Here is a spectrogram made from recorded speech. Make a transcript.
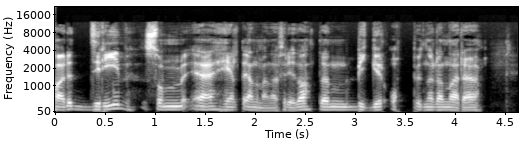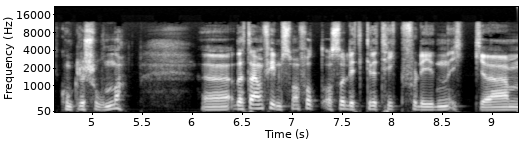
har et driv som jeg er helt enig med deg, Frida. Den bygger opp under den derre konklusjonen, da. Uh, dette er en film som har fått også litt kritikk fordi den ikke um,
